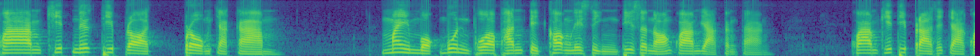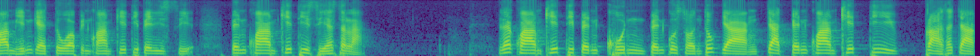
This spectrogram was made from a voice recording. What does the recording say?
ความคิดนึกที่ปลอดโปร่งจากกาม ไม่หมกมุ่นพัวพันติดข้องในสิ่งที่สนองความอยากต่างๆ ความคิดที่ปราศจากความเห็นแก่ตัว เป็นความคิดที่เป็นเป็นความคิดที่เสียสละ และความคิดที่เป็นคุณเป็นกุศลทุกอย่าง จัดเป็นความคิดที่ปราศจาก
